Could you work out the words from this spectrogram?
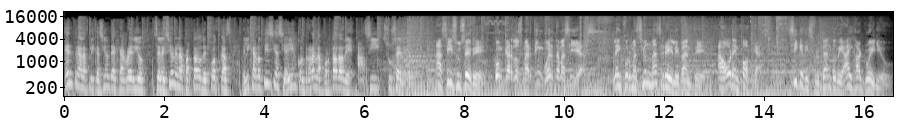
entre a la aplicación de Radio, seleccione el apartado de podcast, elija noticias y ahí encontrarán la portada de Así sucede. Así sucede con Carlos Martín Huerta Macías. La información más relevante ahora en podcast. Sigue disfrutando de iHeartRadio.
